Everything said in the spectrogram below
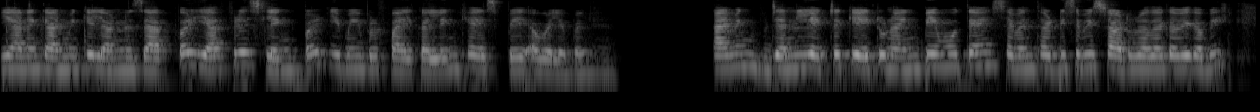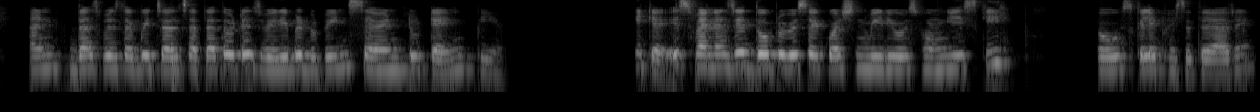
ये अन अकेडमी के लर्नर्स ऐप पर या फिर इस लिंक पर, ये मेरी प्रोफ़ाइल का लिंक है, इस पर अवेलेबल है। टाइमिंग जनरल लेक्चर के एट टू नाइन पी होते हैं सेवन थर्टी से भी स्टार्ट हो रहा था कभी कभी एंड दस बजे तक भी चल सकता है तो it is variable between seven to ten P ठीक है, इस वेनसडे दो प्रीवियस क्वेश्चन वीडियोस होंगी इसकी तो उसके लिए फिर से तैयार है।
